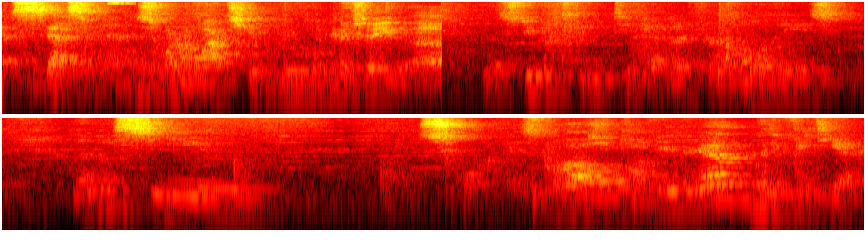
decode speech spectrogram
assessment. I just want to watch you move. Make sure you, uh, Let's do feet together for all of these. Let me see you squat as hard well, as you can. feet together. With your feet together.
